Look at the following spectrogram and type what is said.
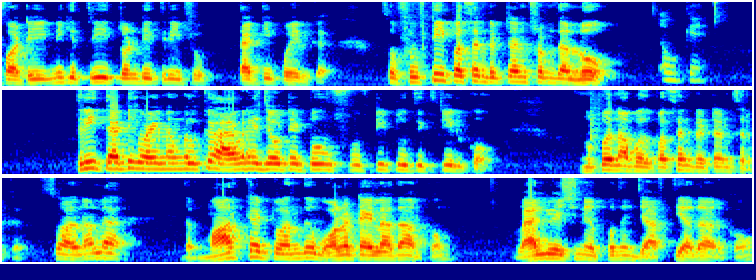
forty இன்னைக்கு த்ரீ டுவெண்ட்டி த்ரீ தேர்ட்டி போயிருக்கு. So fifty percent return from the low okay three தேர்ட்டிக்கு வாங்கினவங்களுக்கு ஆவரேஜ் அவுட்டே டூ ஃபிஃப்டி டூ சிக்ஸ்டி இருக்கும். முப்பது நாற்பது பர்சன்ட் ரிட்டர்ன்ஸ் இருக்குது ஸோ அதனால் இந்த மார்க்கெட் வந்து வாலட்டைலாக தான் இருக்கும். வேல்யூவேஷன் எப்போதும் ஜாஸ்தியாக தான் இருக்கும்.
